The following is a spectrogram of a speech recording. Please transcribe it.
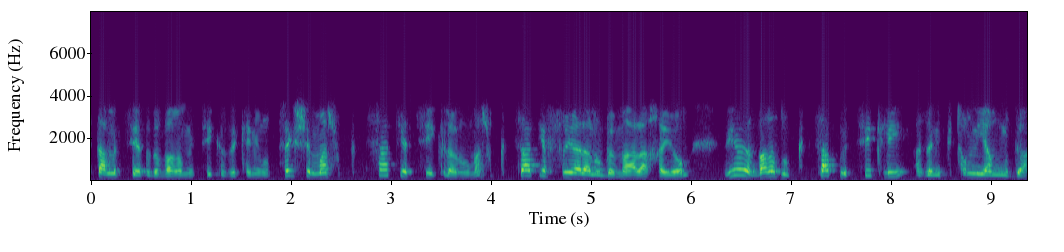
סתם מציע את הדבר המציק הזה, כי אני רוצה שמשהו קצת יציק לנו, משהו קצת יפריע לנו במהלך היום, ואם הדבר הזה הוא קצת מציק לי, אז אני פתאום נהיה מודע.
